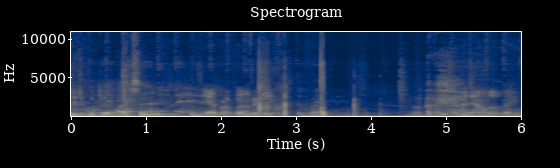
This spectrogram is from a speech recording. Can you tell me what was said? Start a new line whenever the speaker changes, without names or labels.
Did you put the wax in there?
Yeah, bro. I put it underneath. Can you turn it down a little bit?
